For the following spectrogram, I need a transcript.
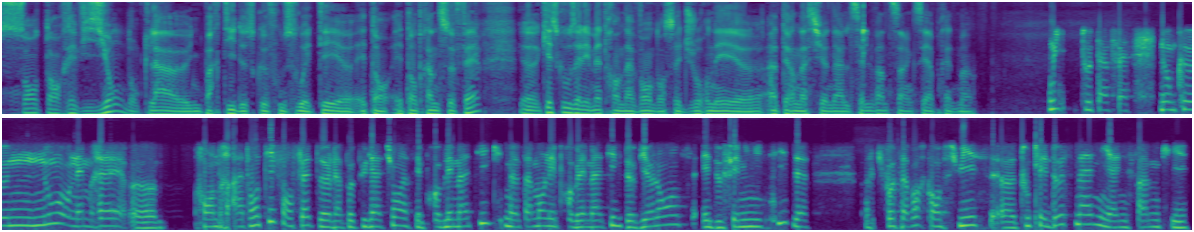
sont en révision. Donc là, euh, une partie de ce que vous souhaitez euh, est, en, est en train de se faire. Euh, Qu'est-ce que vous allez mettre en avant dans cette journée internationale? C'est le 25, c'est après-demain. Oui, tout à fait. Donc, nous, on aimerait rendre attentif en fait la population à ces problématiques, notamment les problématiques de violence et de féminicide. Parce qu'il faut savoir qu'en Suisse, euh, toutes les deux semaines, il y a une femme qui,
